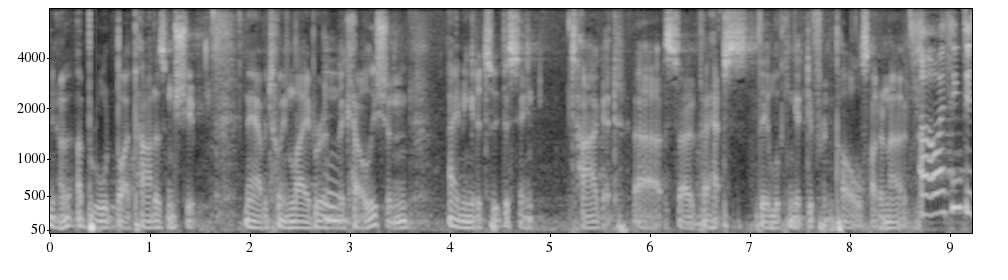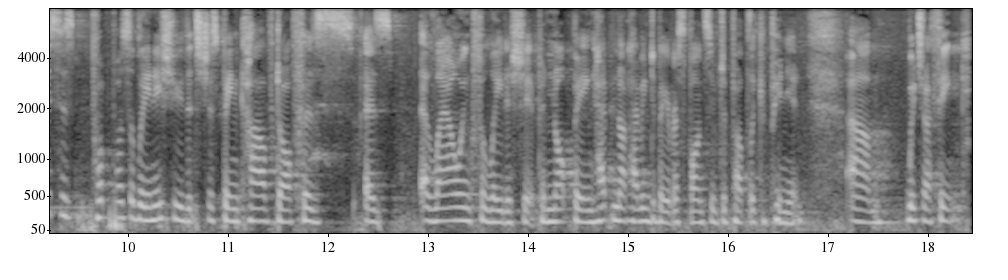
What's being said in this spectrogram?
you know a broad bipartisanship now between Labor and mm. the coalition aiming at a two percent? Target. Uh, so perhaps they're looking at different polls. I don't know. Oh, I think this is possibly an issue that's just been carved off as as allowing for leadership and not being not having to be responsive to public opinion, um, which I think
